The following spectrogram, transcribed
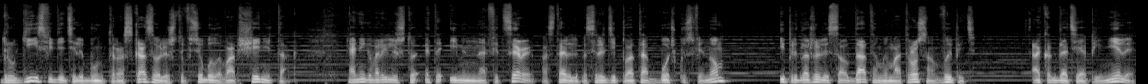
Другие свидетели бунта рассказывали, что все было вообще не так – они говорили, что это именно офицеры поставили посреди плота бочку с вином и предложили солдатам и матросам выпить. А когда те опьянели,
